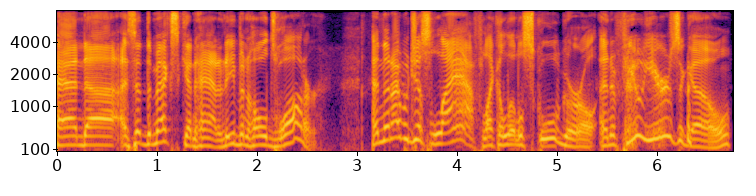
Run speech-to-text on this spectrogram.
and uh, I said the Mexican hat it even holds water. And then I would just laugh like a little schoolgirl. And a few years ago,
